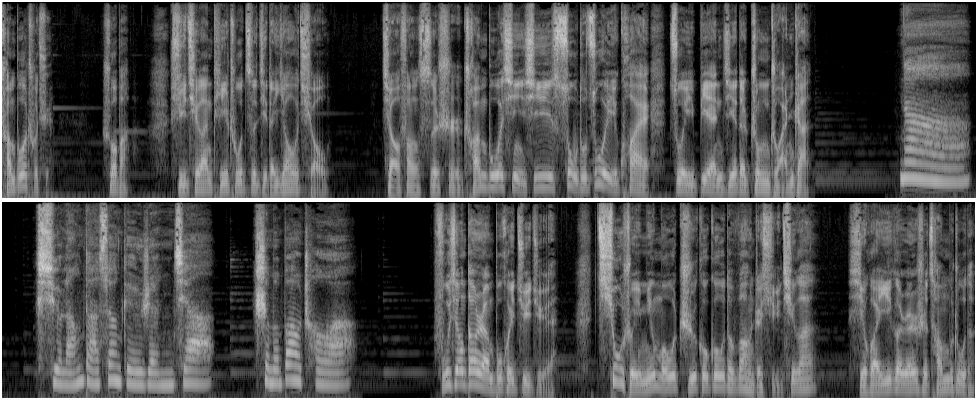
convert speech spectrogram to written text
传播出去，说吧。许七安提出自己的要求。教坊司是传播信息速度最快、最便捷的中转站。那许郎打算给人家什么报酬啊？福香当然不会拒绝。秋水明眸直勾勾的望着许七安，喜欢一个人是藏不住的。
